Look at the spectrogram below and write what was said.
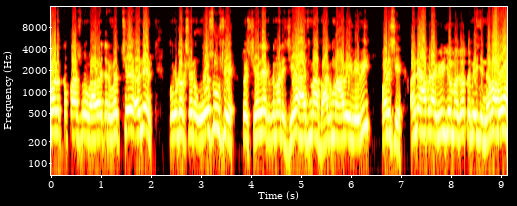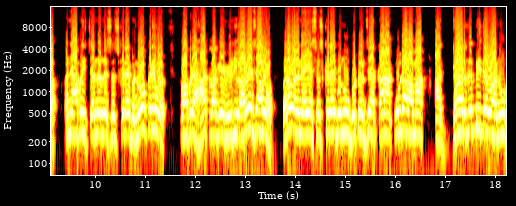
ઓળ કપાસનું વાવેતર વધશે અને પ્રોડક્શન ઓછું છે, તો છેલ્લે તમારે જે હાથમાં ભાગમાં આવી લેવી પડશે અને આપણા વિડીયોમાં જો તમે જે નવા હો અને આપણી ચેનલને સબસ્ક્રાઇબ ન કરી હોય, તો આપણે હાથ વાગે વીડિયો આવે છે આવો. બરાબર? અને અહીંયા સબસ્ક્રાઈબનું બટન છે કાળા કુંડાળામાં આ ધડ દબી દેવાનું.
